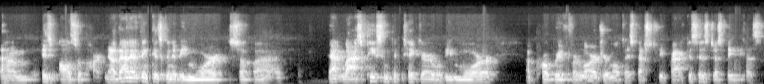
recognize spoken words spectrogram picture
um, is also part. Now, that I think is going to be more so. Uh, that last piece in particular will be more appropriate for larger multi-specialty practices, just because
